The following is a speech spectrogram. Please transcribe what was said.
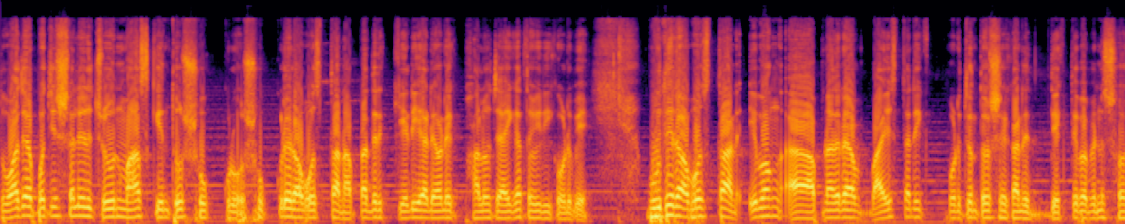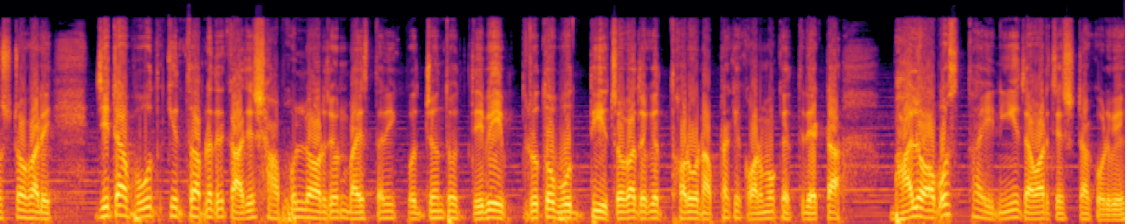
দু হাজার পঁচিশ সালের জুন মাস কিন্তু শুক্র। শুক্রের অবস্থান আপনাদের কেরিয়ারে অনেক ভালো জায়গা তৈরি করবে। বুধের অবস্থান এবং আপনারা বাইশ তারিখ পর্যন্ত সেখানে দেখতে পাবেন ষষ্ঠ ঘরে, যেটা বুধ কিন্তু আপনাদের কাজে সাফল্য অর্জন বাইশ তারিখ পর্যন্ত দেবে। দ্রুত বুদ্ধি, যোগাযোগের ধরন আপনাকে কর্মক্ষেত্রে একটা ভালো অবস্থায় নিয়ে যাওয়ার চেষ্টা করবে।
